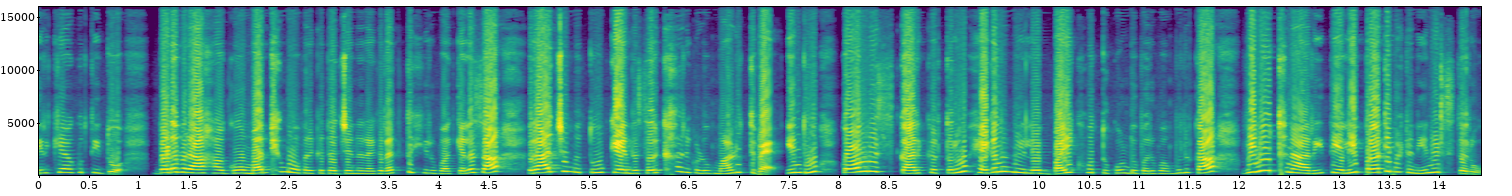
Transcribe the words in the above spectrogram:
ಏರಿಕೆಯಾಗುತ್ತಿದ್ದು, ಬಡವರ ಹಾಗೂ ಮಧ್ಯಮ ವರ್ಗದ ಜನರ ರಕ್ತ ಹೀರುವ ಕೆಲಸ ರಾಜ್ಯ ಮತ್ತು ಕೇಂದ್ರ ಸರ್ಕಾರಗಳು ಮಾಡುತ್ತಿವೆ ಎಂದು ಕಾಂಗ್ರೆಸ್ ಕಾರ್ಯಕರ್ತರು ಹೆಗಲ ಮೇಲೆ ಬೈಕ್ ಹೊತ್ತುಕೊಂಡು ಬರುವ ಮೂಲಕ ವಿನೂತನ ರೀತಿಯಲ್ಲಿ ಪ್ರತಿಭಟನೆ ನಡೆಸಿದರು.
